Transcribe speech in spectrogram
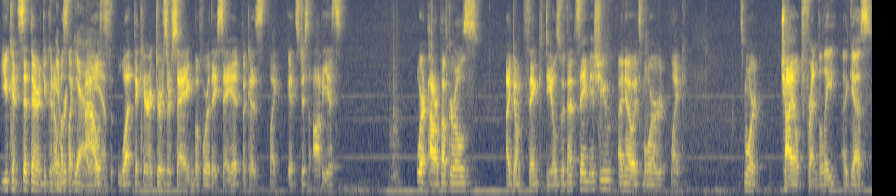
you can sit there and you can almost like yeah, yeah, mouth what the characters are saying before they say it because like it's just obvious. Where Powerpuff Girls, I don't think deals with that same issue. I know it's more like it's more child friendly, I guess.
